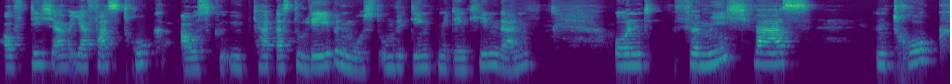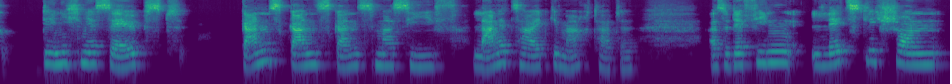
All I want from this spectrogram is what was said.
auf dich ja fast Druck ausgeübt hat, dass du leben musst, unbedingt mit den Kindern. Und für mich war es ein Druck, den ich mir selbst ganz, ganz, ganz massiv lange Zeit gemacht hatte. Also der fing letztlich schon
